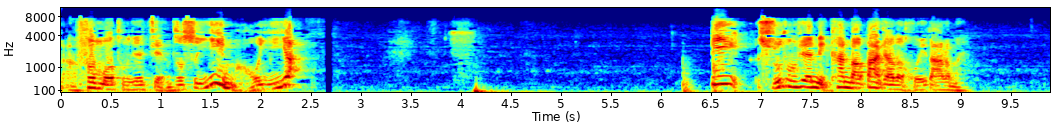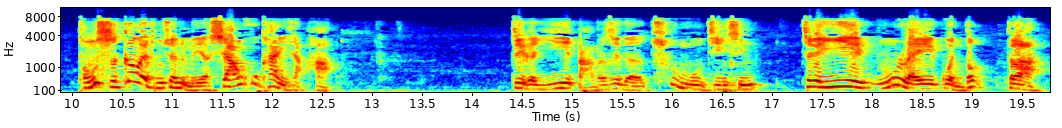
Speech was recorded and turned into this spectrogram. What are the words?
啊，凤魔同学简直是一毛一样。第一，熟同学，你看到大家的回答了没？同时，各位同学你们要相互看一下哈。这个一打的这个触目惊心，这个一如雷滚动，对吧？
